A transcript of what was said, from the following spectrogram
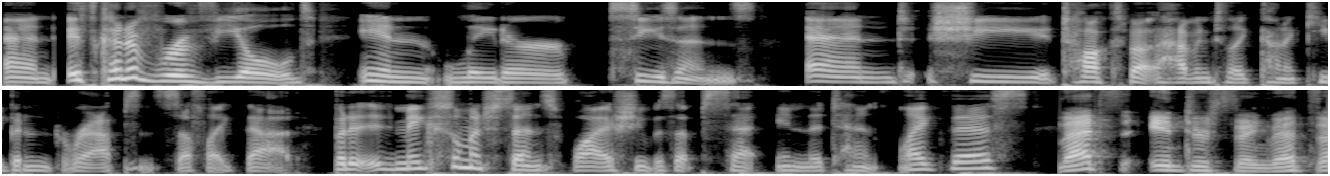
and it's kind of revealed in later seasons and she talks about having to like kind of keep it under wraps and stuff like that but it, it makes so much sense why she was upset in the tent like this That's interesting. That's uh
